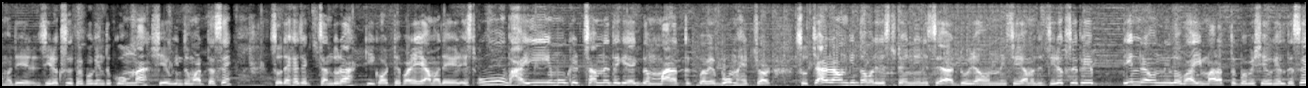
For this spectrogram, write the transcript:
আমাদের জিরক্সের পেপো কিন্তু কম না, সেও কিন্তু মারতেছে। সো দেখা যাক চান্দুরা কি করতে পারে আমাদের ও ভাই, মুখের সামনে থেকে একদম মারাত্মকভাবে বুম হেডশট সো চার রাউন্ড কিন্তু আমাদের স্টেটাইন নিয়ে নিছে, আর দুই রাউন্ড নিছে আমাদের জিরক্স এফে তিন রাউন্ড নিল ভাই, মারাত্মকভাবে সেও খেলতেছে।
